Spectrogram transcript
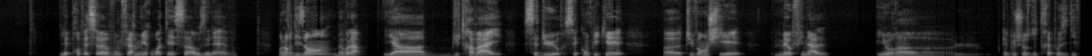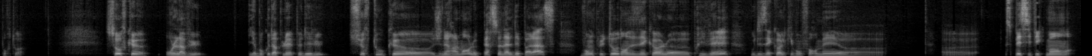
Les professeurs vont faire miroiter ça aux élèves en leur disant, ben voilà, il y a du travail, c'est dur, c'est compliqué, euh, tu vas en chier, mais au final, il y aura euh, quelque chose de très positif pour toi. Sauf que, on l'a vu, il y a beaucoup d'appelés, peu d'élus, Surtout que, euh, généralement, le personnel des palaces vont plutôt dans des écoles privées ou des écoles qui vont former spécifiquement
